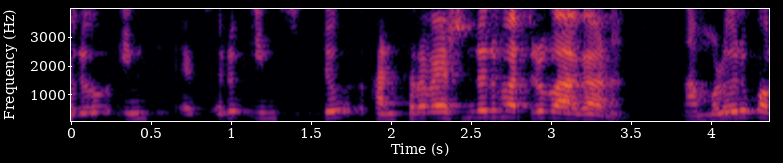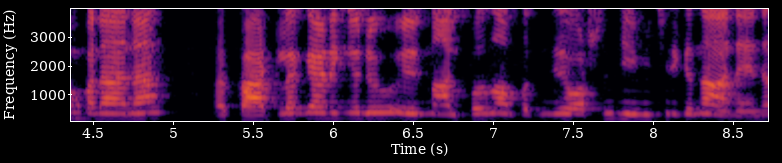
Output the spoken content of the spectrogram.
ഒരു ഇൻസ് ഒരു കൺസർവേഷന്റെ ഒരു മറ്റൊരു ഭാഗമാണ് നമ്മളൊരു കൊമ്പനാന കാട്ടിലൊക്കെ ആണെങ്കിൽ ഒരു നാല്പത് നാൽപ്പത്തഞ്ച് വർഷം ജീവിച്ചിരിക്കുന്ന ആനേനെ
